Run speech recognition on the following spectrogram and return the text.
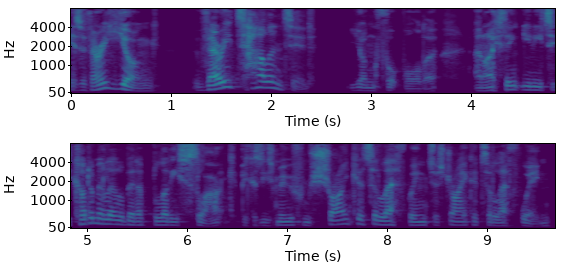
is a very young very talented young footballer. And I think you need to cut him a little bit of bloody slack because he's moved from striker to left wing to striker to left wing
